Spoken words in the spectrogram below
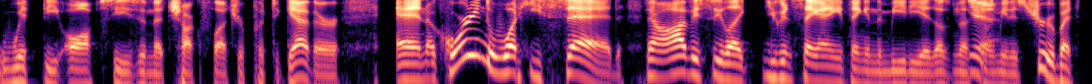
with the offseason that Chuck Fletcher put together. And according to what he said, now obviously like you can say anything in the media, it doesn't necessarily Yeah. mean it's true, but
